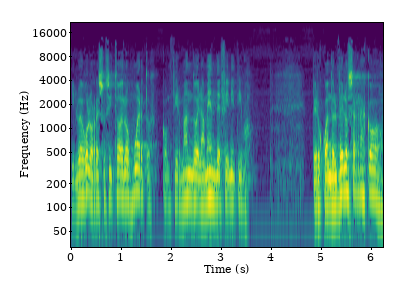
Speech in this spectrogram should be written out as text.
Y luego lo resucitó de los muertos, confirmando el amén definitivo. Pero cuando el velo se rasgó,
